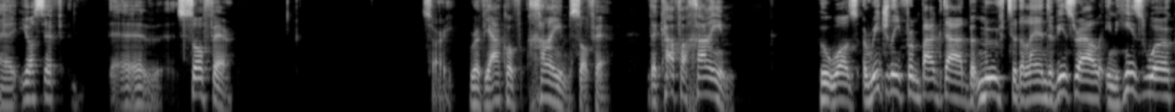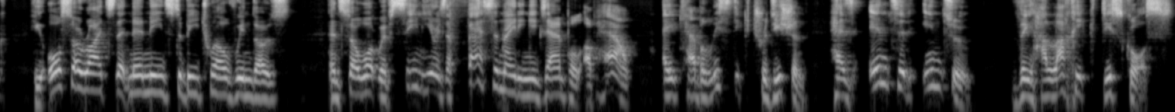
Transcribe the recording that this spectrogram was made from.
uh, Yosef uh, Sofer, sorry, Rav Yaakov Chaim Sofer, the Kaf HaChaim, who was originally from Baghdad but moved to the land of Israel in his work. He also writes that there needs to be 12 windows. And so, what we've seen here is a fascinating example of how a Kabbalistic tradition has entered into the halachic discourse.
